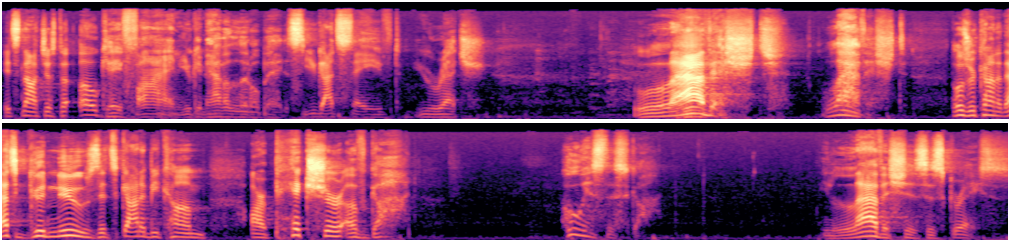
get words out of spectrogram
it's not just a, okay, fine, you can have a little bit. It's, you got saved, you wretch. Lavished, lavished. Those are kind of, that's good news. It's got to become our picture of God. Who is this God? He lavishes his grace.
